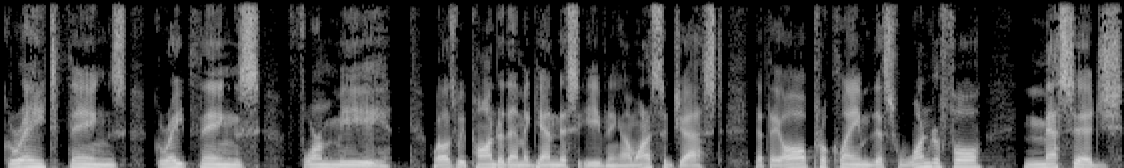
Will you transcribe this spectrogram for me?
great things, great things for me. Well, as we ponder them again this evening, I want to suggest that they all proclaim this wonderful message,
